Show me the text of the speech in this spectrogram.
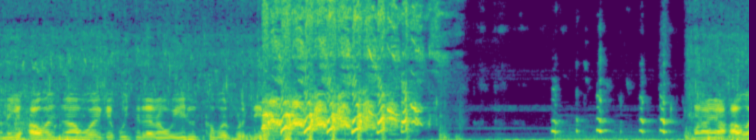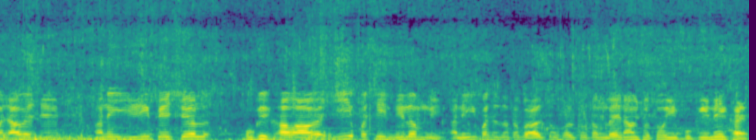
અને એ હાવજ ના હોય કે કુતરાના હોય એને ખબર પડતી પણ અહીંયા હાવજ આવે છે. અને એ સ્પેશિયલ ભૂકી ખાવા આવે એ પછી નીલમની. અને એ પછી જો તમે હાલતું ફલતું તમે લઈને આવશો તો એ ભૂકી નહીં ખાય.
